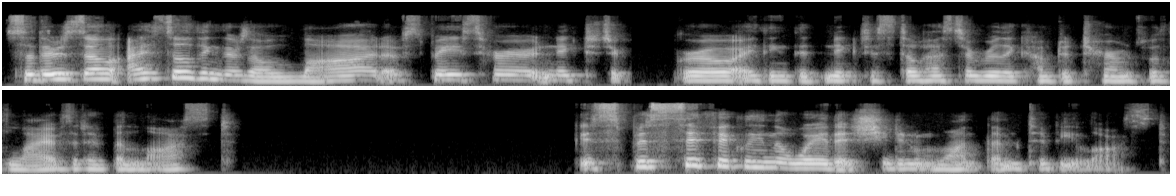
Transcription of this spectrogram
so there's a, I still think there's a lot of space for Nick to grow. I think that Nick just still has to really come to terms with lives that have been lost, specifically in the way that she didn't want them to be lost.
